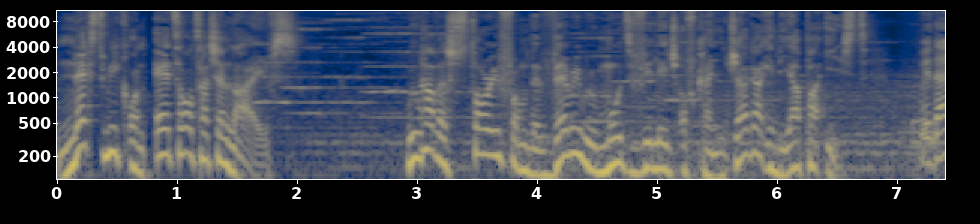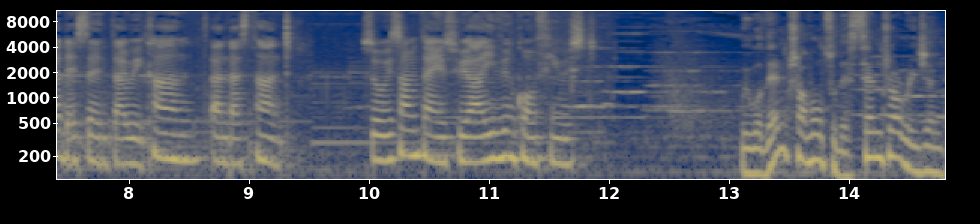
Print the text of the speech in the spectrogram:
Next week on Airtel Touching Lives, we'll have a story from the very remote village of Kanjaga in the Upper East. Without the center, we can't understand. So sometimes we are even confused. We will then travel to the central region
